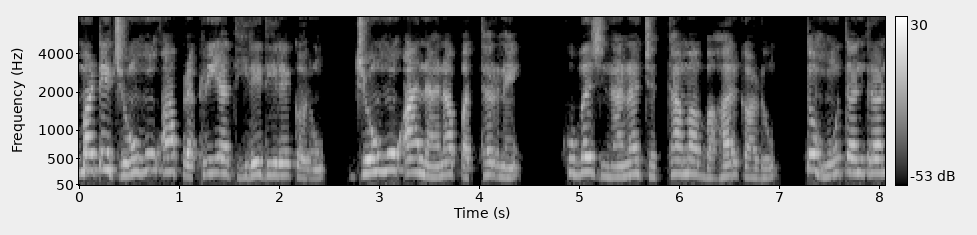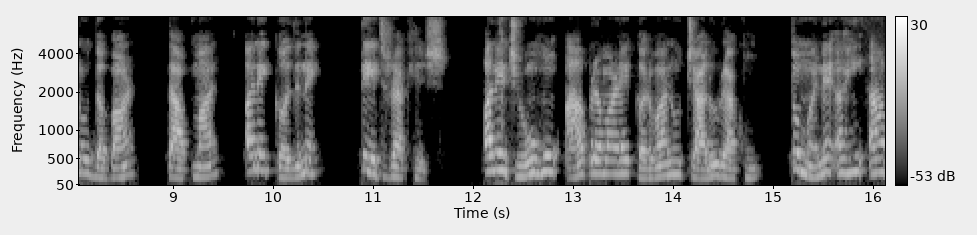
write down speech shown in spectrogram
માટે જો હું આ પ્રક્રિયા ધીરે ધીરે કરું, જો હું આ નાના પથ્થરને ખૂબ જ નાના જથ્થામાં બહાર કાઢું, તો હું તંત્રનું દબાણ, તાપમાન અને કદને તેજ રાખીશ. અને જો હું આ પ્રમાણે કરવાનું ચાલુ રાખું, તો મને અહીં આ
